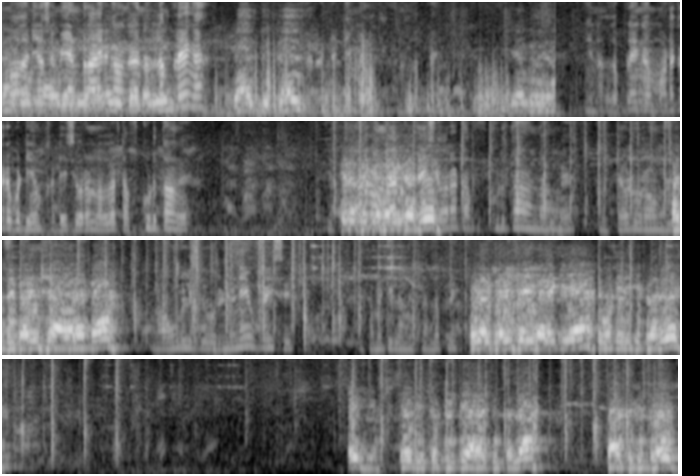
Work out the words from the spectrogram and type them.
மூணாவது அணியாக செமி என்ட்ரு ஆயிருக்காங்க நல்ல பிளேங்க வாழ்த்துக்கள். ரெண்டு டீமே நல்ல பிளே கேப்டன் நீ நல்ல பிளேங்க மடக்கரப்பட்டியும் கடைசி வரை நல்லா டஃப் கொடுத்தாங்க. கடைசி வரை டஃப் கொடுத்தாங்க தேர்ட் ரவுண்ட் உங்களுக்கு ஒரு நினைவு பிரைஸு கமிட்டியில் நல்ல பிளே முதல் பரிசை வழங்கிய கொண்டிருக்கின்றது இறுதி சுற்றுக்கு அழைத்து செல்ல. வாழ்த்துகின்றோம்.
